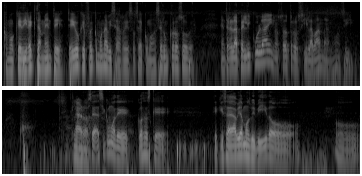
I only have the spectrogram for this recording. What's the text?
como que directamente, te digo que fue como una bizarrez, o sea, como hacer un crossover entre la película y nosotros y la banda, ¿no? Así. Claro. O sea, así como de cosas que, que quizá habíamos vivido o, o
